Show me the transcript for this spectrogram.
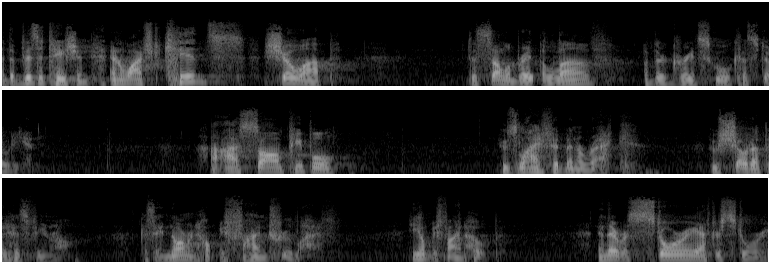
at the visitation and watched kids show up to celebrate the love of their grade school custodian. I, saw people whose life had been a wreck who showed up at his funeral to say, Norman helped me find true life. He helped me find hope. And there was story after story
